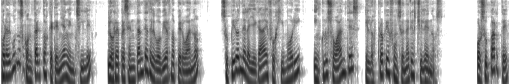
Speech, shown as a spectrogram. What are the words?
Por algunos contactos que tenían en Chile, los representantes del gobierno peruano supieron de la llegada de Fujimori incluso antes que los propios funcionarios chilenos. Por su parte,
